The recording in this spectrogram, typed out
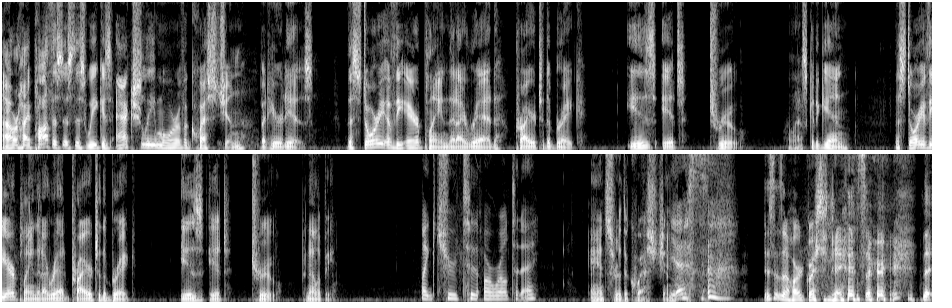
Our hypothesis this week is actually more of a question, but here it is. The story of the airplane that I read prior to the break. Is it true? I'll ask it again. The story of the airplane that I read prior to the break. Is it true? Penelope, Like true to our world today. answer the question. Yes. This is a hard question to answer. that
